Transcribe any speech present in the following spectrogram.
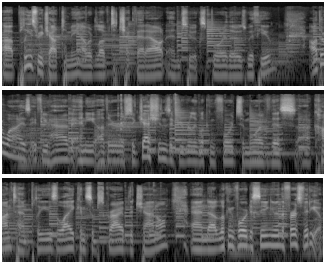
uh, please reach out to me. I would love to check that out and to explore those with you. Otherwise, if you have any other suggestions, if you're really looking forward to more of this uh, content, please like and subscribe the channel. And uh, looking forward to seeing you in the first video.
